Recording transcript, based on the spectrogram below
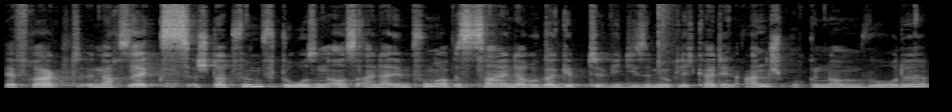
Der fragt nach sechs statt fünf Dosen aus einer Impfung, ob es Zahlen darüber gibt, wie diese Möglichkeit in Anspruch genommen wurde.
